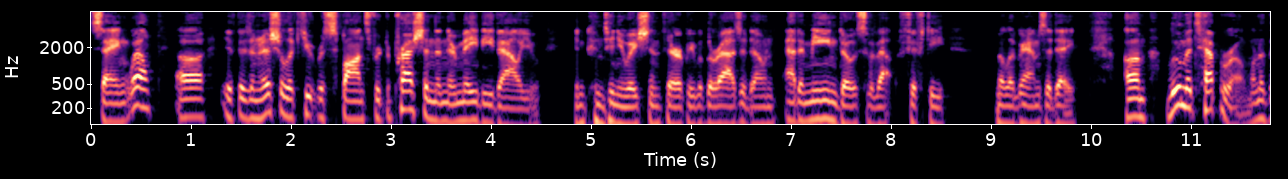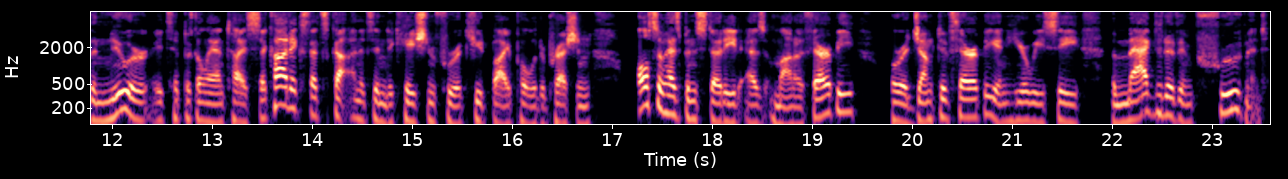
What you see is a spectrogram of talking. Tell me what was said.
saying, well, uh, if there's an initial acute response for depression, then there may be value in continuation therapy with lurasidone at a mean dose of about 50 milligrams a day. Um, lumateperone, one of the newer atypical antipsychotics that's gotten its indication for acute bipolar depression, also has been studied as monotherapy or adjunctive therapy. And here we see the magnitude of improvement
